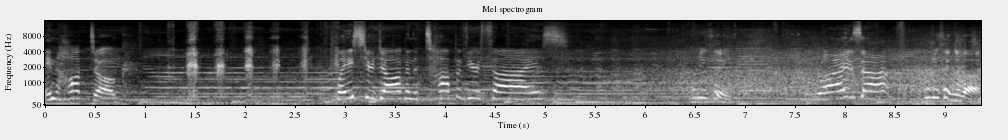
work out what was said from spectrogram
in hot dog. Place your dog on the top of your thighs. What do you think? Rise up What do you think of that?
